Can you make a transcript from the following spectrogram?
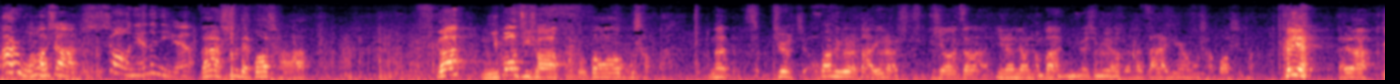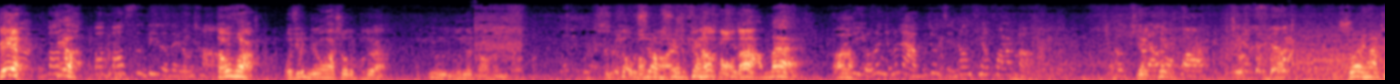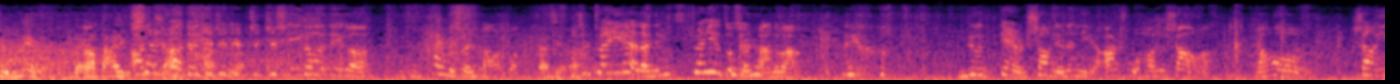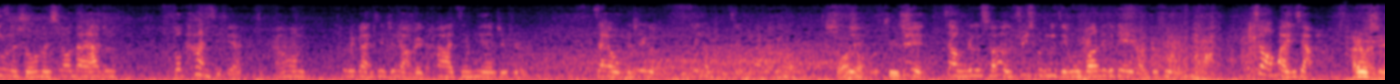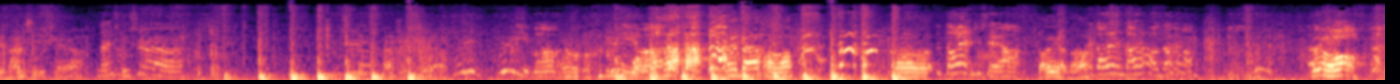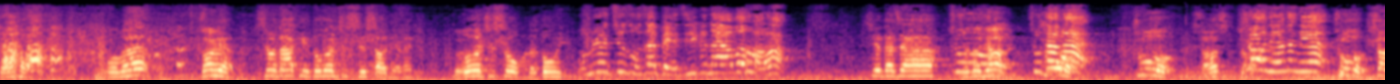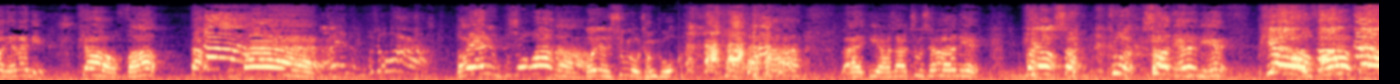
场？二十五号上《少年的你》，咱俩是不是得包场啊？哥，你包几场？我包五场吧。那今儿花费有点大，有点不行，咱俩一人两场半，你觉得行不行？那咱俩一人五场，包十场，可以，可以吧？可以。包定包包四 D 的那种场。等会儿，我觉得你这个话说的不对，用轮得着怎么着？这票房必须是非常好大的。卖啊！有了你们俩不就锦上添花吗？也花。说一下这个内容，你得让大家有啊，兴趣这是啊，对，这这这这这是一个那个，你太会宣传了，哥。赶紧的你是专业的，你是专业做宣传的吧？那个，你这个电影《少年的你》二十五号就上了，然后上映的时候呢，希望大家就多看几遍。然后特别感谢这两位咖今天就是在我们这个这叫什么节目来着？小小的追求。对，在我们这个小小的追求这个节目，帮这个电影就是召唤一下。还有谁？男主谁啊？男主是男主谁啊？不是不是你吗？不是你吗？哎，大家好。呃，导演是谁啊？导演呢哎，？导演导演好，导演好。大家好，大家好。我们导演希望大家可以多多支持《少年的你》，多多支持我们的冬雨。我们这剧组在北极跟大家问好了，谢谢大家，祝大家祝大卖，祝小少年的你。祝少年的你票房大卖。导演怎么不说话啊？导演怎么不说话呢？导演胸有成竹。来，一二三，祝小小的你票少祝少年的你票房大卖。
